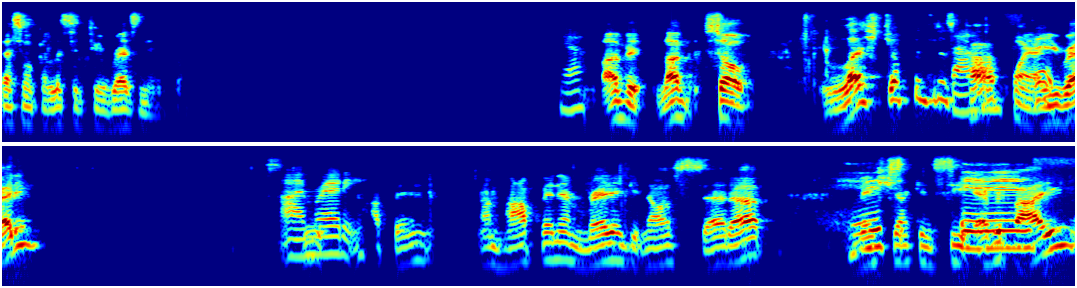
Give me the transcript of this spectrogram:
that someone can listen to and resonate with. Yeah. Love it. Love it. So let's jump into this Sounds PowerPoint. Are you ready? Let's I'm it. ready. Hop in. I'm hopping. I'm ready. Getting all set up. Make sure I can see everybody.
